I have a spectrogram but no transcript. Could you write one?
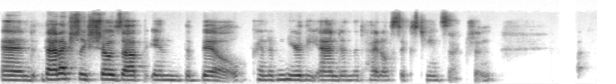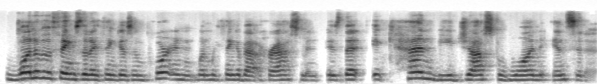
And that actually shows up in the bill, kind of near the end in the Title 16 section. One of the things that I think is important when we think about harassment is that it can be just one incident.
